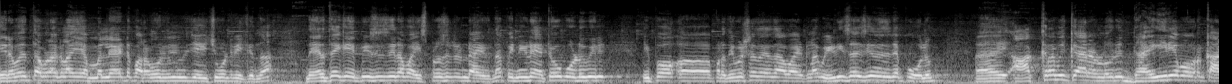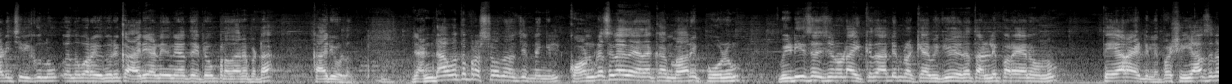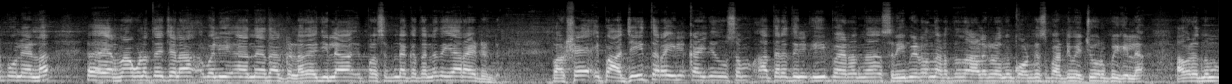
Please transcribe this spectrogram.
നിരവധി തവണകളായി എം എൽ എ ആയിട്ട് പറവൂരിൽ നിന്ന് ജയിച്ചുകൊണ്ടിരിക്കുന്ന നേരത്തെ കെ പി സി സിയുടെ വൈസ് പ്രസിഡന്റ് ആയിരുന്ന പിന്നീട് ഏറ്റവും ഒടുവിൽ ഇപ്പോൾ പ്രതിപക്ഷ നേതാവായിട്ടുള്ള വി ഡി സതീശനെതിരെ പോലും ആക്രമിക്കാനുള്ള ഒരു ധൈര്യം അവർ കാണിച്ചിരിക്കുന്നു എന്ന് പറയുന്ന ഒരു കാര്യമാണ് ഇതിനകത്ത് ഏറ്റവും പ്രധാനപ്പെട്ട കാര്യമുള്ളത്. രണ്ടാമത്തെ പ്രശ്നം എന്ന് വെച്ചിട്ടുണ്ടെങ്കിൽ കോൺഗ്രസിലെ നേതാക്കന്മാർ ഇപ്പോഴും വി ഡി സതീശനോട് ഐക്യദാർഢ്യം പ്രഖ്യാപിക്കുകയോ ഇതിനെ തള്ളിപ്പറയാനൊന്നും തയ്യാറായിട്ടില്ല. ഇപ്പോൾ ഷിയാസിനെ പോലെയുള്ള എറണാകുളത്തെ ചില വലിയ നേതാക്കൾ അതായത് ജില്ലാ പ്രസിഡന്റൊക്കെ തന്നെ തയ്യാറായിട്ടുണ്ട്. പക്ഷേ ഇപ്പോൾ അജയ് തറയിൽ കഴിഞ്ഞ ദിവസം അത്തരത്തിൽ ഈ പറയുന്ന ശ്രീപീഠം നടത്തുന്ന ആളുകളൊന്നും കോൺഗ്രസ് പാർട്ടി വെച്ചു ഉറപ്പിക്കില്ല അവരൊന്നും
